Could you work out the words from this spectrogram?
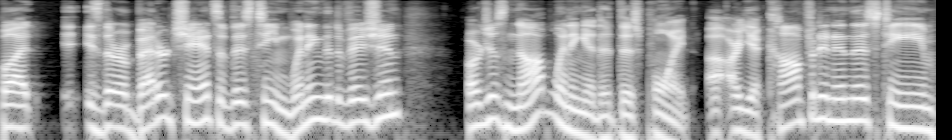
But is there a better chance of this team winning the division? or just not winning it at this point? Uh, are you confident in this team,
